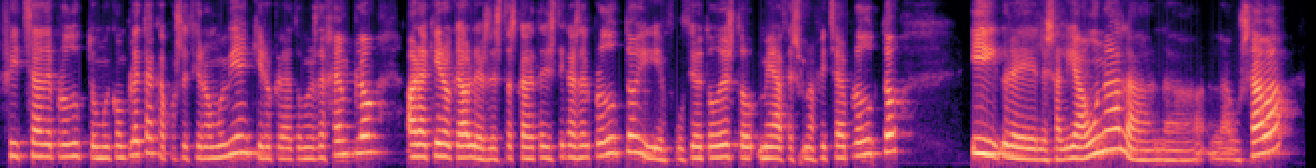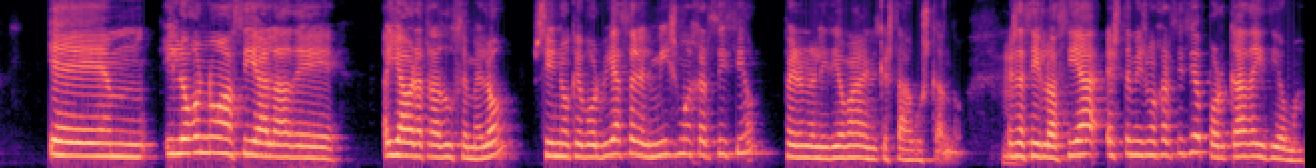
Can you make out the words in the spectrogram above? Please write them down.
ficha de producto muy completa que ha posicionado muy bien, quiero que la tomes de ejemplo, ahora quiero que hables de estas características del producto y en función de todo esto me haces una ficha de producto y le, salía una, la, usaba em, y luego no hacía la de, y ahora tradúcemelo, sino que volvía a hacer el mismo ejercicio pero en el idioma en el que estaba buscando. Es mm. decir, lo hacía este mismo ejercicio por cada idioma.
